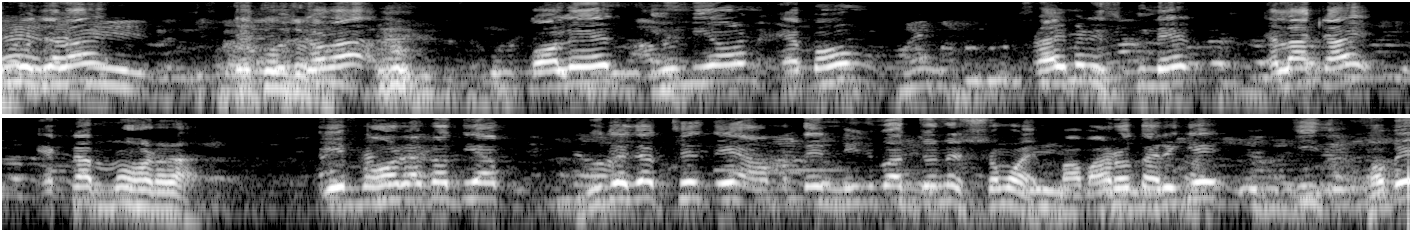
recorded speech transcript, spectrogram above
উপজেলায় কলেজ ইউনিয়ন এবং প্রাইমারি স্কুলের এলাকায় একটা মহড়া। এই মহড়াটা দিয়ে বোঝা যাচ্ছে যে আমাদের নির্বাচনের সময় বা বারো তারিখে কি হবে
